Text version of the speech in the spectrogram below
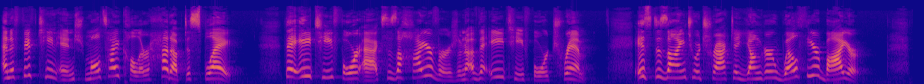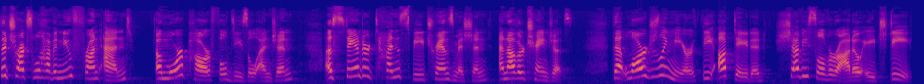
and a 15 inch multicolor head up display. The AT4X is a higher version of the AT4 trim. It's designed to attract a younger, wealthier buyer. The trucks will have a new front end, a more powerful diesel engine, a standard 10-speed transmission, and other changes that largely mirror the updated Chevy Silverado HD.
